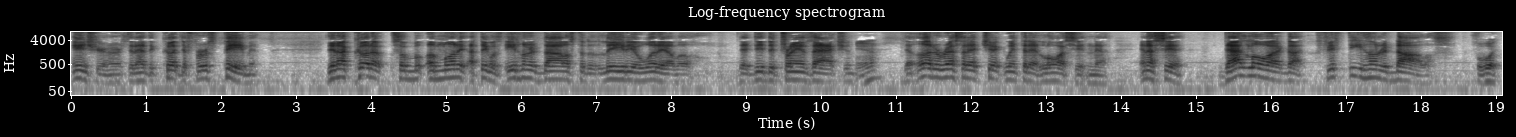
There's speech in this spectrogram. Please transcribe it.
insurance, and I had to cut the first payment. Then I cut a, some a money. I think it was eight hundred dollars to the lady or whatever that did the transaction. Yeah. The other rest of that check went to that lawyer sitting there. And I said, that lawyer got fifteen hundred dollars For what?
